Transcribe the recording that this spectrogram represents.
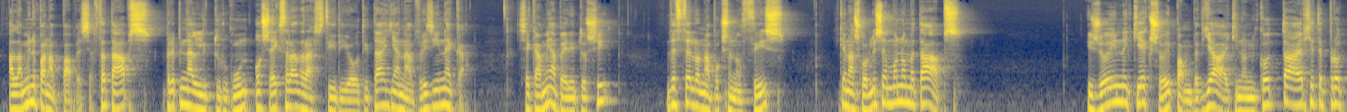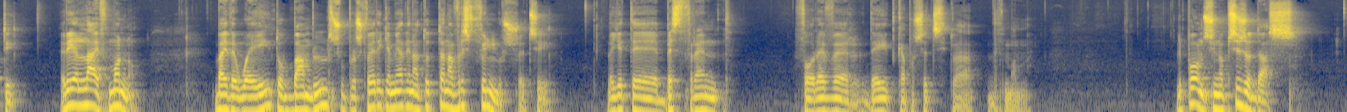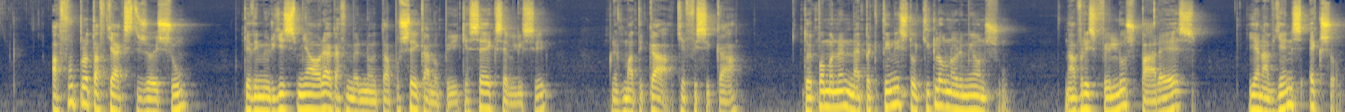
Αλλά μην επαναπάβεσαι. Αυτά τα apps πρέπει να λειτουργούν ως έξτρα δραστηριότητα για να βρεις γυναίκα. Σε καμία περίπτωση δεν θέλω να αποξενωθείς και να ασχολείσαι μόνο με τα apps. Η ζωή είναι εκεί έξω, είπαμε παιδιά, η κοινωνικότητα έρχεται πρώτη. Real life μόνο. By the way, το Bumble σου προσφέρει και μια δυνατότητα να βρεις φίλους, έτσι. Λέγεται best friend forever date, κάπως έτσι, τώρα δεν θυμάμαι. Λοιπόν, συνοψίζοντας, αφού πρώτα φτιάξεις τη ζωή σου και δημιουργήσεις μια ωραία καθημερινότητα που σε ικανοποιεί και σε εξελίσσει, πνευματικά και φυσικά, το επόμενο είναι να επεκτείνεις το κύκλο γνωριμιών σου. Να βρεις φίλους, παρέες, για να βγαίνεις έξω.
